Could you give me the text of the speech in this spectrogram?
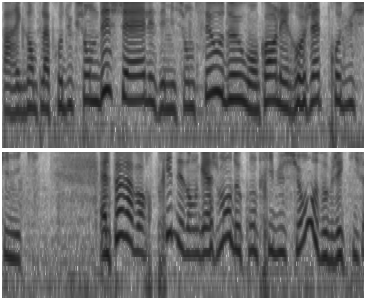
par exemple la production de déchets, les émissions de CO2 ou encore les rejets de produits chimiques. Elles peuvent avoir pris des engagements de contribution aux objectifs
